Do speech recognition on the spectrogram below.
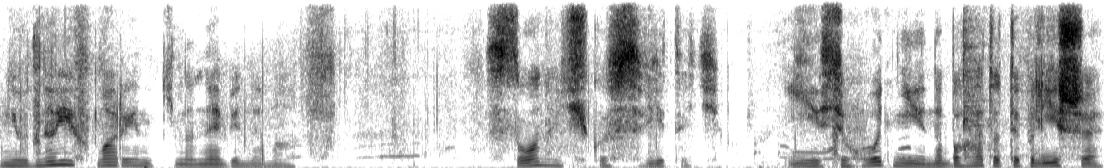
ні одної хмаринки на небі нема. Сонечко світить. І сьогодні набагато тепліше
